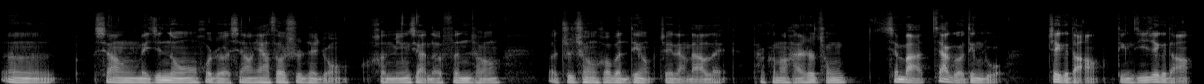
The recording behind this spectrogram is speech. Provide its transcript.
嗯，像美津浓或者像亚瑟士那种很明显的分成呃支撑和稳定这两大类。它可能还是从先把价格定住，这个档顶级这个档。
